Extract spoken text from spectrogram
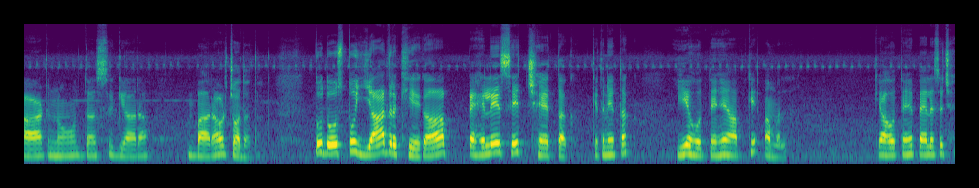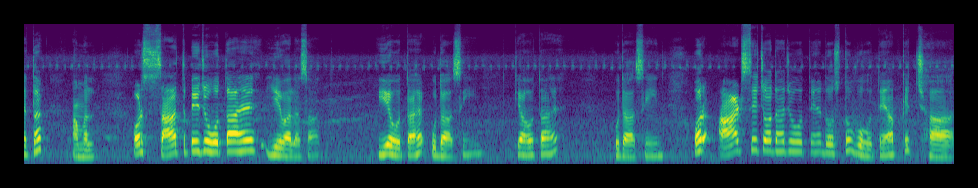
आठ, नौ, दस, ग्यारह, बारह और चौदह तक। तो दोस्तों, याद रखिएगा, पहले से छः तक। कितने तक? ये होते हैं आपके अमल। क्या होते हैं पहले से छः तक? अमल। और सात पे जो होता है, ये वाला सात। ये होता है उदासीन। क्या होता है? उदासीन। और आठ से चौदह जो होते हैं दोस्तों, वो होते हैं आपके छार।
